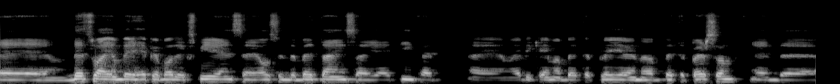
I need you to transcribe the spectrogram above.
Um, that's why I'm very happy about the experience. Uh, also in the bad times, I, I think I, I, became a better player and a better person. And uh,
